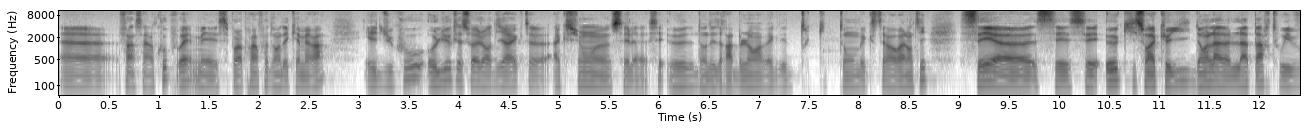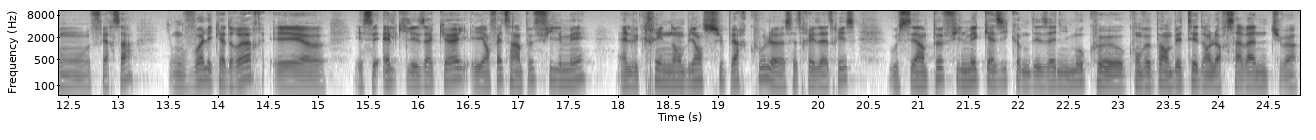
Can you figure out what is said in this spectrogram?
enfin c'est un couple ouais mais c'est pour la première fois devant des caméras. Et du coup au lieu que ce soit genre direct euh, action euh, c'est eux dans des draps blancs avec des trucs qui tombent etc au ralenti c'est euh, eux qui sont accueillis dans la- l'appart où ils vont faire ça. On voit les cadreurs et, euh, et c'est elle qui les accueille et en fait c'est un peu filmé elle crée une ambiance super cool euh, cette réalisatrice où c'est un peu filmé quasi comme des animaux qu'on veut pas embêter dans leur savane tu vois.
